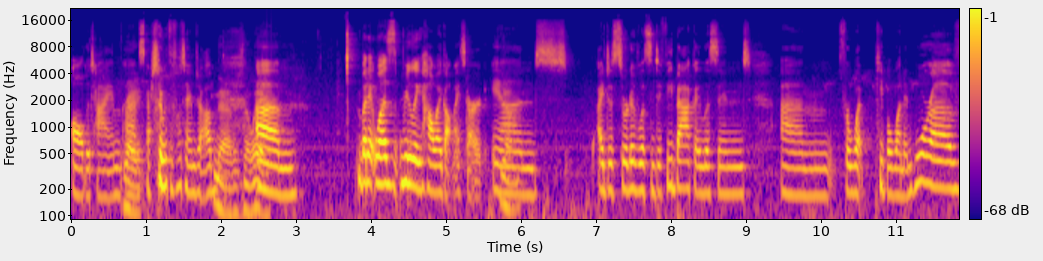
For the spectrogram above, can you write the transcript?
all the time, uh, right. um, especially with a full time job. No, there's no way. Um, but it was really how I got my start, and yeah. I just sort of listened to feedback. I listened um, for what people wanted more of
